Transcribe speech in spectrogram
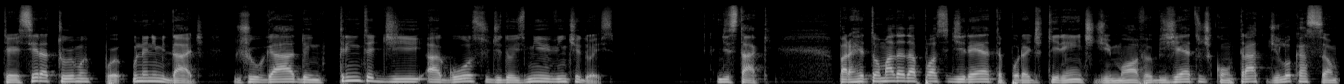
Terceira turma, por unanimidade. Julgado em 30 de agosto de 2022. Destaque: para a retomada da posse direta por adquirente de imóvel objeto de contrato de locação,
